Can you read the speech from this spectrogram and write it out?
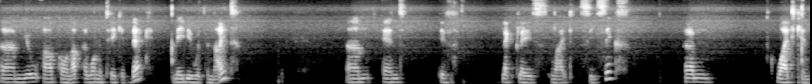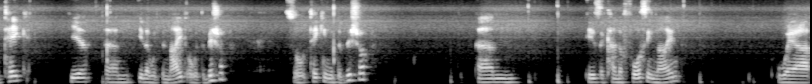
um, you are pawn up, I want to take it back, maybe with the knight. Um, and if black plays knight c6. Um, white can take here um, either with the knight or with the bishop. So taking with the bishop um, is a kind of forcing line where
